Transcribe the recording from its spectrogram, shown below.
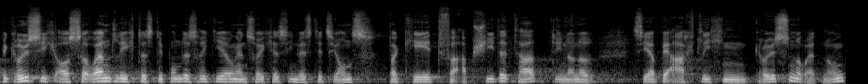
begrüße ich außerordentlich, dass die Bundesregierung ein solches Investitionspaket verabschiedet hat in einer sehr beachtlichen Größenordnung.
